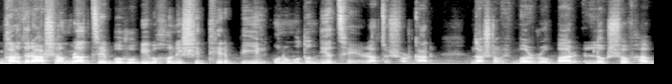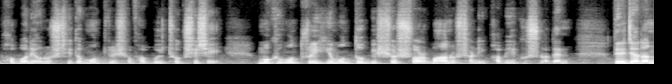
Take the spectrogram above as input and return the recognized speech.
ভারতের আসাম রাজ্যে বহু বিবাহ নিষিদ্ধের বিল অনুমোদন দিয়েছে রাজ্য সরকার। দশ নভেম্বর রোববার লোকসভা ভবনে অনুষ্ঠিত মন্ত্রিসভা বৈঠক শেষে মুখ্যমন্ত্রী হেমন্ত বিশ্ব শর্মা আনুষ্ঠানিকভাবে ঘোষণা দেন। তিনি জানান,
